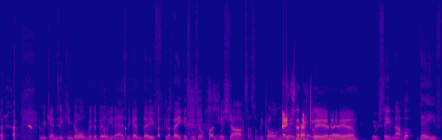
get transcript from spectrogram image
and Mackenzie can go on with the billionaires again, Dave, because Vegas has got plenty of sharks. That's what they call them. The exactly. Yeah. Yeah. We've seen that. But Dave,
